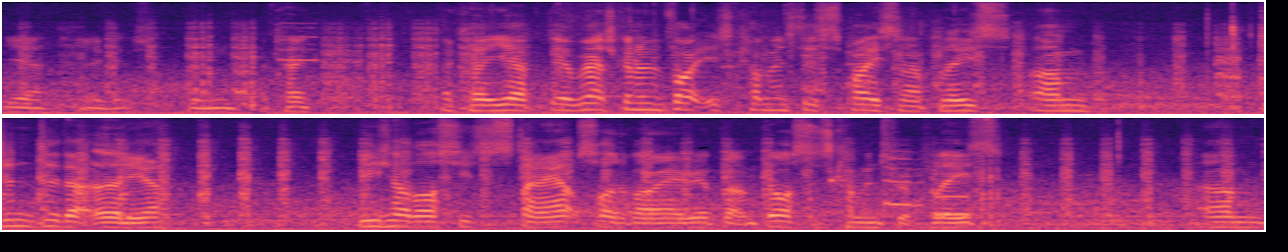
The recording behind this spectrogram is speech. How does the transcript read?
Yeah. Um, okay. Okay, yeah, yeah, we're actually going to invite you to come into this space now, please. Um, didn't do that earlier. Usually I'd ask you to stay outside of our area, but I'm going to ask you to come into it, please. Um,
